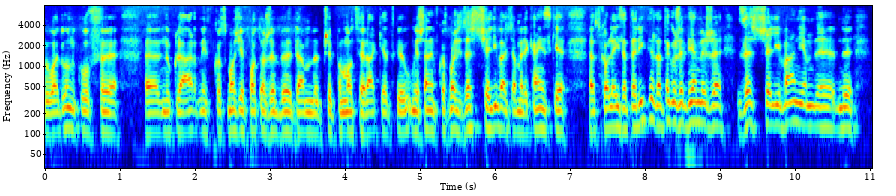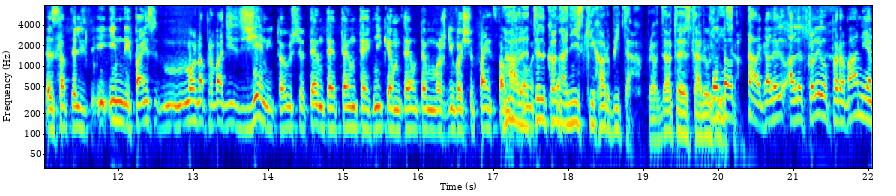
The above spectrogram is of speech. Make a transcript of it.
ładunków e, e, nuklearnych w kosmosie po to, żeby tam przy pomocy rakiet umieszczanych w kosmosie zestrzeliwać amerykańskie e, z kolei satelity, dlatego że wiemy, że zestrzeliwaniem satelit innych państw można prowadzić z Ziemi. To już tę, tę, tę technikę, tę, tę możliwość państwa no, mają. ale tylko na niskich orbitach, prawda? To jest ta różnica. No, no, tak, ale, ale z kolei operowanie,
